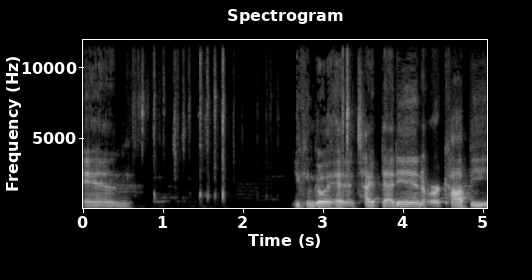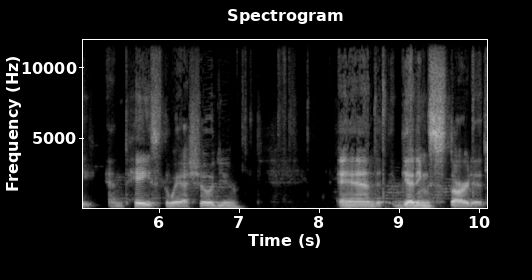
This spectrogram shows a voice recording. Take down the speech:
And you can go ahead and type that in or copy and paste the way I showed you. And getting started.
